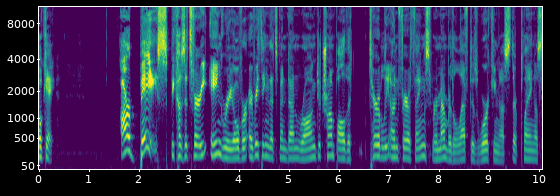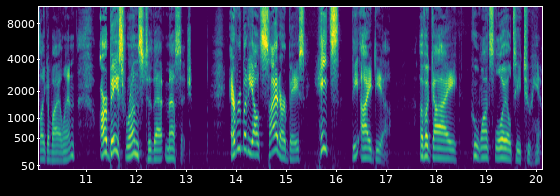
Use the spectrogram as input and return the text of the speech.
Okay. Our base, because it's very angry over everything that's been done wrong to Trump, all the terribly unfair things. Remember, the left is working us, they're playing us like a violin. Our base runs to that message. Everybody outside our base hates the idea of a guy who wants loyalty to him.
